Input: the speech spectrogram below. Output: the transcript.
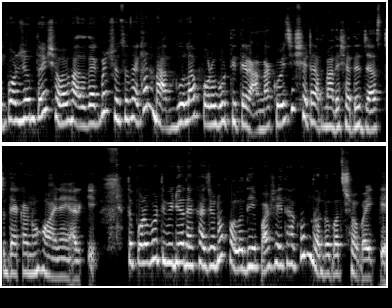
এ পর্যন্তই, সবাই ভালো থাকবেন, সুস্থ থাকবেন, ভাতগুলা পরবর্তীতে রান্না করেছি, সেটা আপনাদের সাথে জাস্ট দেখানো হয় নাই আর কি। তো পরবর্তী ভিডিও দেখার জন্য ফলো দিয়ে পাশেই থাকুন, ধন্যবাদ সবাইকে।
